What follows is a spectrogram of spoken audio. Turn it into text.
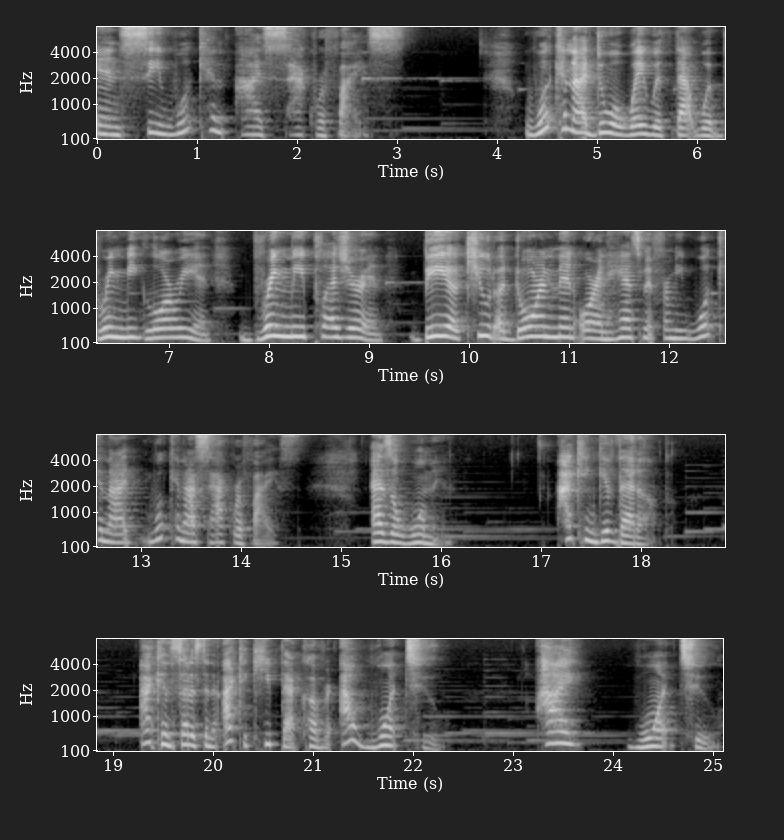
and see what can I sacrifice? What can I do away with that would bring me glory and bring me pleasure and be a cute adornment or enhancement for me? What can I what can I sacrifice as a woman? I can give that up. I can set a standard. I could keep that covered. I want to. I want to.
